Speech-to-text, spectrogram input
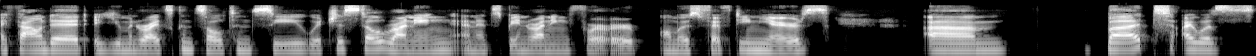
i founded a human rights consultancy which is still running and it's been running for almost 15 years. Um, but i was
